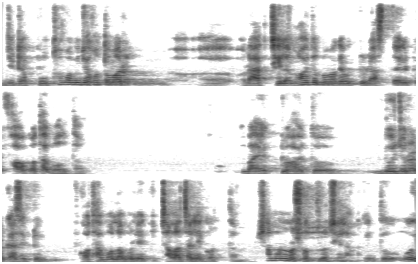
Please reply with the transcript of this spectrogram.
যেটা প্রথম আমি যখন তোমার রাগ ছিলাম, হয়তো তোমাকে আমি একটু রাস্তায় একটু ফাও কথা বলতাম। বা একটু হয়তো দুইজনের কাছে একটু কথা বলা বলে একটু চালাচালি করতাম। সামান্য শত্রু ছিলাম, কিন্তু ওই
